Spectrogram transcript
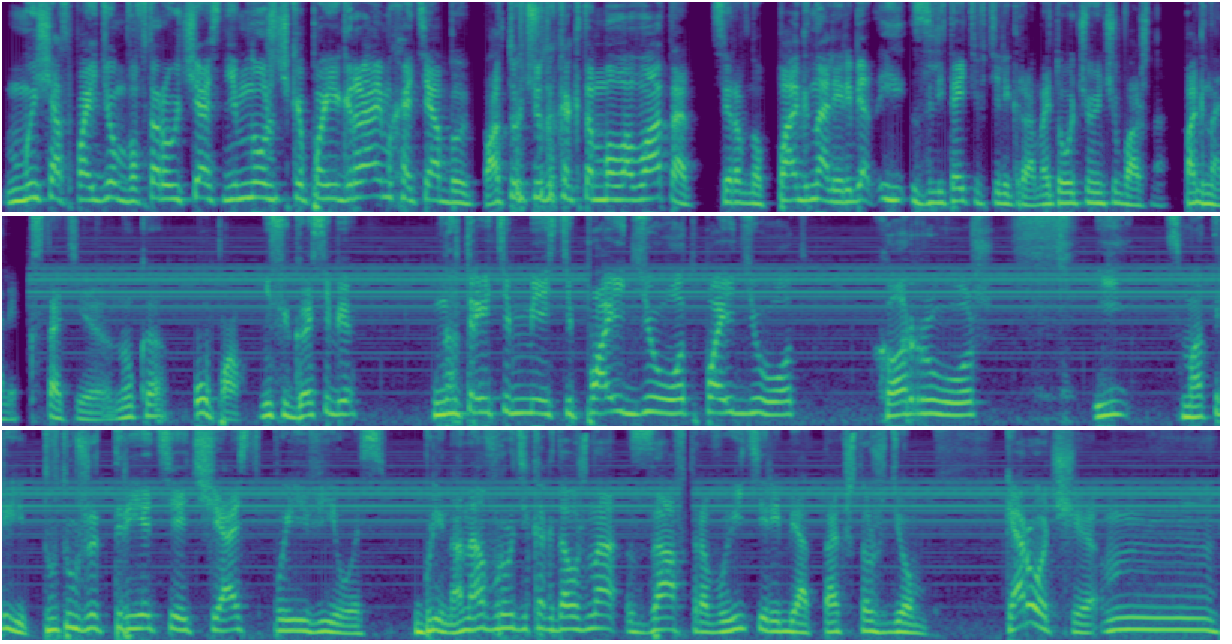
Мы сейчас пойдем во вторую часть, немножечко поиграем хотя бы, а то что-то как-то маловато. Все равно, погнали, ребят, и залетайте в Телеграм, это очень-очень важно. Погнали. Кстати, ну-ка, опа, нифига себе. На третьем месте, пойдет, пойдет. Хорош. И смотри, тут уже третья часть появилась. Блин, она вроде как должна завтра выйти, ребят, так что ждем. Короче, м,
